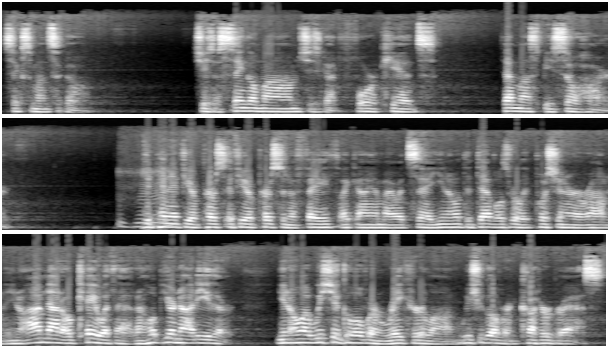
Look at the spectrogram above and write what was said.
six months ago. She's a single mom. She's got four kids. That must be so hard. Mm-hmm. Depending if you're a person, if you're a person of faith like I am, I would say, you know, the devil's really pushing her around. You know, I'm not okay with that. I hope you're not either. You know what? We should go over and rake her lawn. We should go over and cut her grass.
